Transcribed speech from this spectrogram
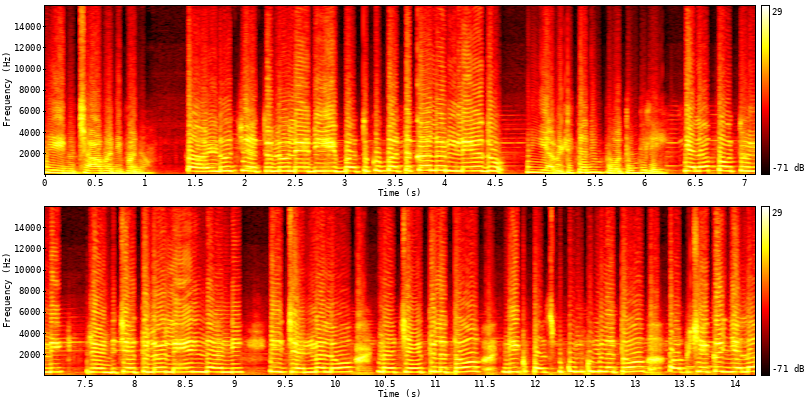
నేను చావనివ్వను. కాళ్ళు చేతులు లేని బతుకు బతకాలని లేదు. అవిటితనం పోతుందిలే. ఎలా పోతుంది? రెండు చేతులు లేని దాన్ని ఈ జన్మలో నా చేతులతో నీకు పసుపు కుంకుమలతో అభిషేకం ఎలా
